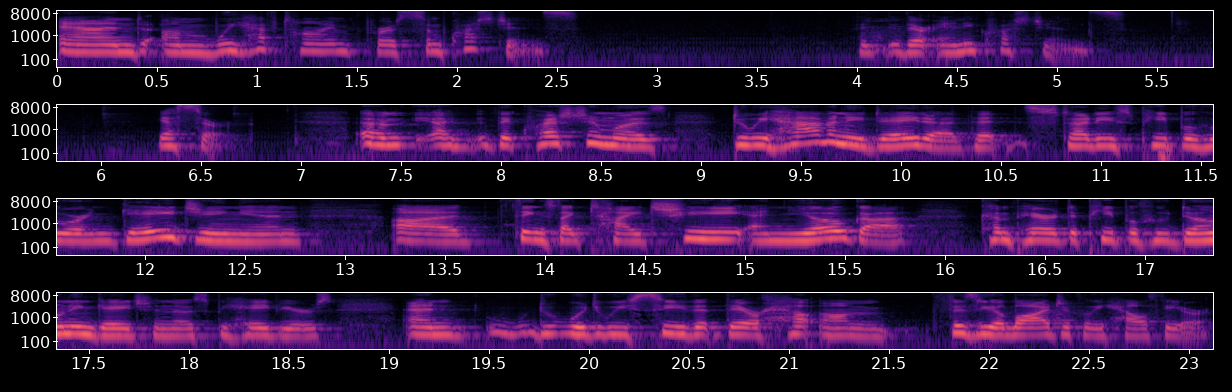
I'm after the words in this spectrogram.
And um, we have time for some questions. Are there any questions? Yes, sir. Um, I, the question was Do we have any data that studies people who are engaging in uh, things like Tai Chi and yoga compared to people who don't engage in those behaviors? And would we see that they're um, physiologically healthier?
